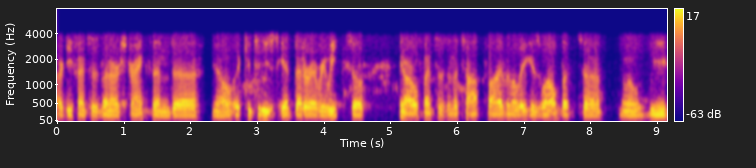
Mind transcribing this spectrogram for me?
Our defense has been our strength, and uh, you know it continues to get better every week. So, you know, our offense is in the top five in the league as well. But uh, you know, we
